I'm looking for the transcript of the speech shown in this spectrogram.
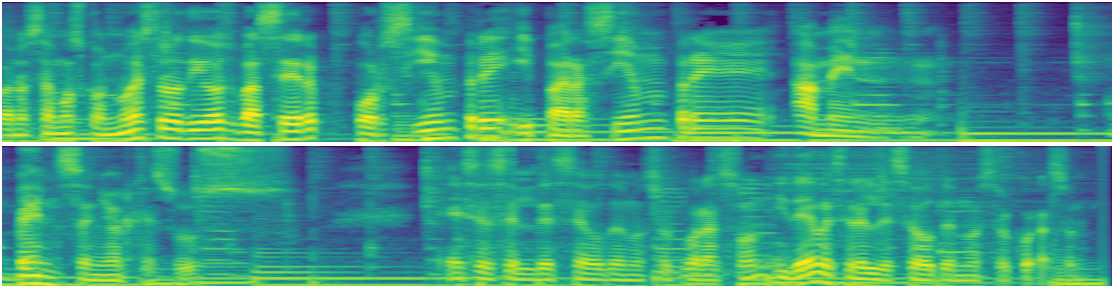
cuando estamos con nuestro Dios va a ser por siempre y para siempre. Amén. Ven Señor Jesús. Ese es el deseo de nuestro corazón y debe ser el deseo de nuestro corazón.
